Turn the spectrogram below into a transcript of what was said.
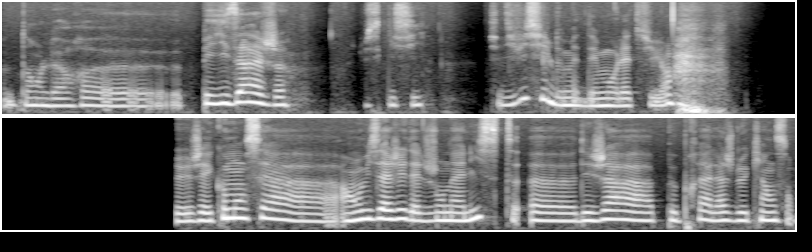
dans leur paysage jusqu'ici. C'est difficile de mettre des mots là-dessus. Hein. J'avais commencé à envisager d'être journaliste déjà à peu près à l'âge de 15 ans.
